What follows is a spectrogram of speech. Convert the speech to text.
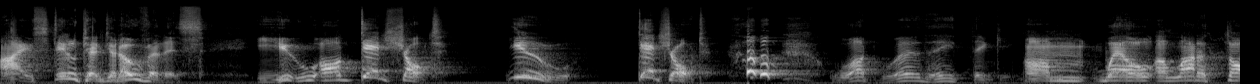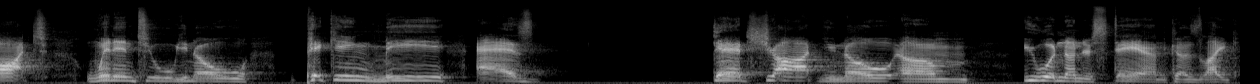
I still can't get over this. You are Deadshot. You, Deadshot. What were they thinking? Um, well, a lot of thought went into, you know, picking me as Deadshot, you know, um, you wouldn't understand because, like,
